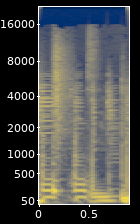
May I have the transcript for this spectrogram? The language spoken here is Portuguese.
Música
